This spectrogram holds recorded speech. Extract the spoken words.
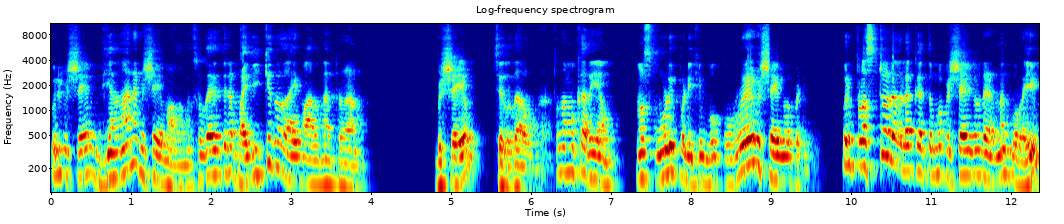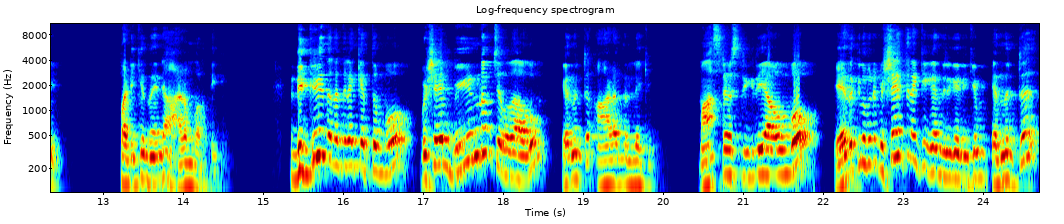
ഒരു വിഷയം ധ്യാന വിഷയമാകുന്നത് ഹൃദയത്തിനെ ഭരിക്കുന്നതായി മാറുന്നപ്പോഴാണ് വിഷയം ചെറുതാവുമ്പോഴാണ്. അപ്പൊ നമുക്കറിയാം നമ്മൾ സ്കൂളിൽ പഠിക്കുമ്പോൾ കുറേ വിഷയങ്ങൾ പഠിക്കും. ഒരു പ്ലസ് ടു ലെവലൊക്കെ എത്തുമ്പോൾ വിഷയങ്ങളുടെ എണ്ണം കുറയും പഠിക്കുന്നതിന്റെ ആഴം വർദ്ധിക്കും. ഡിഗ്രി തലത്തിലേക്ക് എത്തുമ്പോൾ വിഷയം വീണ്ടും ചെറുതാകും എന്നിട്ട് ആഴങ്ങളിലേക്ക് മാസ്റ്റേഴ്സ് ഡിഗ്രി ആവുമ്പോൾ ഏതെങ്കിലും ഒരു വിഷയത്തിലേക്ക് കേന്ദ്രീകരിക്കും. എന്നിട്ട്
